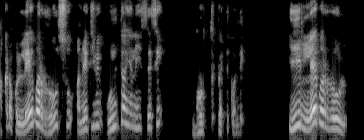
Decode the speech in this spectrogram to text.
అక్కడ ఒక లేబర్ రూల్స్ అనేటివి ఉంటాయనేసి గుర్తు పెట్టుకోండి. ఈ లేబర్ రూల్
